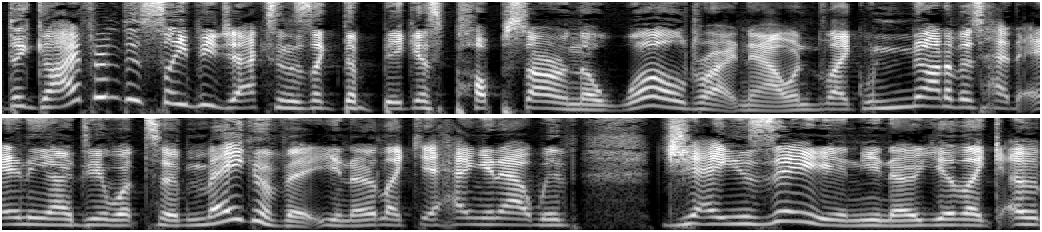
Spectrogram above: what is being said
the guy from the Sleepy Jackson is like the biggest pop star in the world right now, and like none of us had any idea what to make of it. You know, like you're hanging out with Jay Z, and you know you're like uh,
